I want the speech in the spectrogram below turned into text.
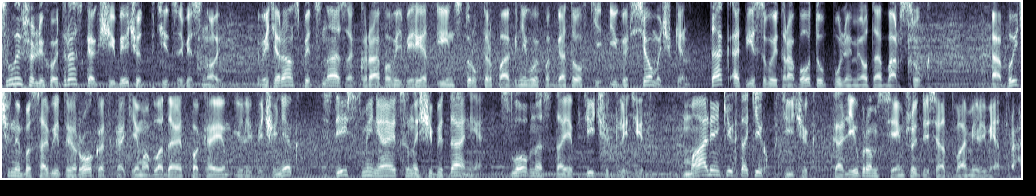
Слышали хоть раз, как щебечут птицы весной? Ветеран спецназа, краповый берет и инструктор по огневой подготовке Игорь Семочкин так описывает работу пулемета «Барсук». Обычный басовитый рокот, каким обладает ПКМ или печенек, здесь сменяется на щебетание, словно стая птичек летит. Маленьких таких птичек калибром 7,62 мм.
